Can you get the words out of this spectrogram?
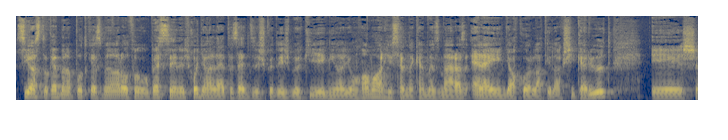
Sziasztok! Ebben a podcastben arról fogok beszélni, hogy hogyan lehet az edzősködésből kiégni nagyon hamar, hiszen nekem ez már az elején gyakorlatilag sikerült, és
